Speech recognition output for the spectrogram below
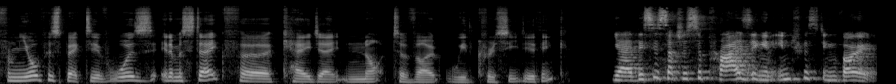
From your perspective, was it a mistake for KJ not to vote with Chrissy, do you think? Yeah, this is such a surprising and interesting vote.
